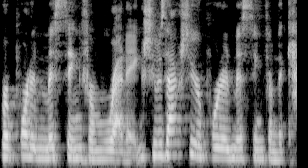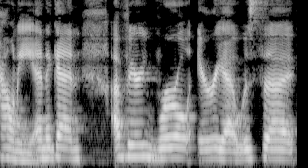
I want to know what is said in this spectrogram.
reported missing from Redding. She was actually reported missing from the county. And again, a very rural area was the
